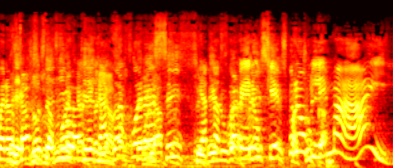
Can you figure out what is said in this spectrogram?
Pero De- yo te digo fuera, que lugar fuera, 13, sí, ya el está lugar fuera. Pero 13 ¿qué problema hay?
